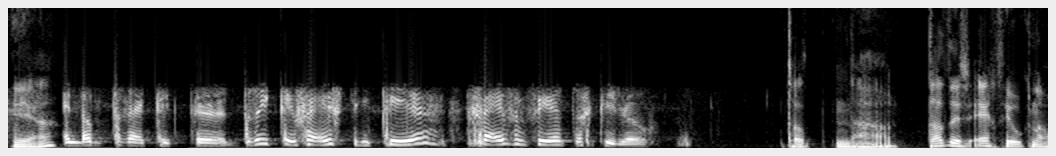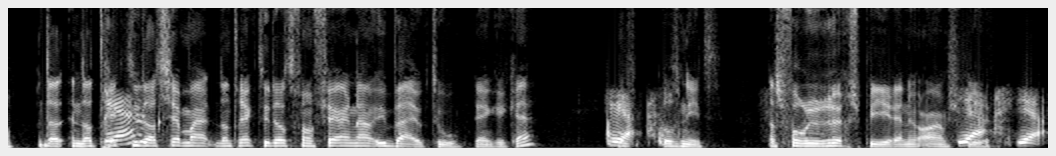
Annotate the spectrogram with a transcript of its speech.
Ja? En dan trek ik eh, drie keer vijftien keer 45 kilo. Dat, nou, dat is echt heel knap. Dat, en dat trekt Ja? u dat, zeg maar, dan trekt u dat van ver naar uw buik toe, denk ik, hè? Ja, Of, of niet? Dat is voor uw rugspieren en uw armspieren. ja, ja.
